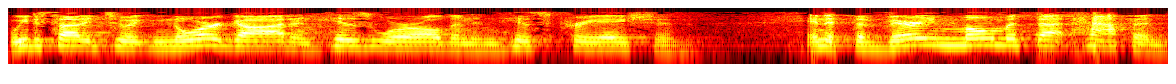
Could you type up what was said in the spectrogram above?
We decided to ignore God and His world and in His creation. And at the very moment that happened,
